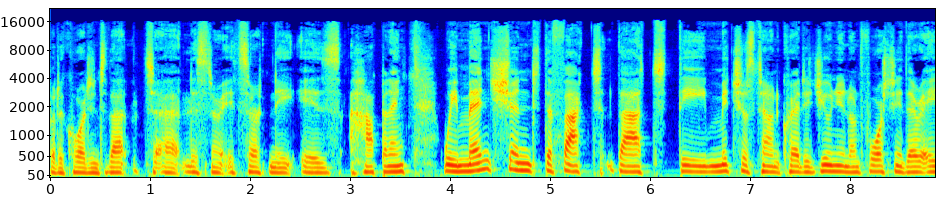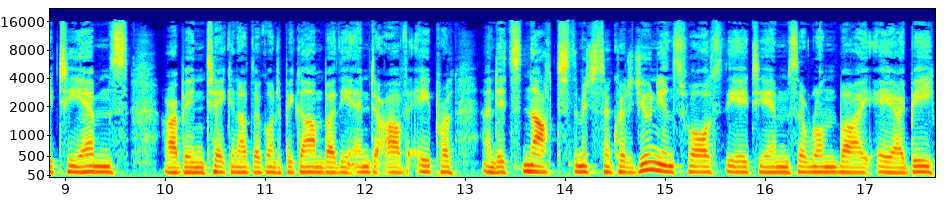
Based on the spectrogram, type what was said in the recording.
but according to that uh, listener, it certainly is happening. We mentioned the fact that the Mitchelstown Credit Union, unfortunately, their ATMs are being taken out. They're going to be gone by the end of April, and it's not the Mitchelstown Credit Union's fault. The ATMs are run by AIB,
